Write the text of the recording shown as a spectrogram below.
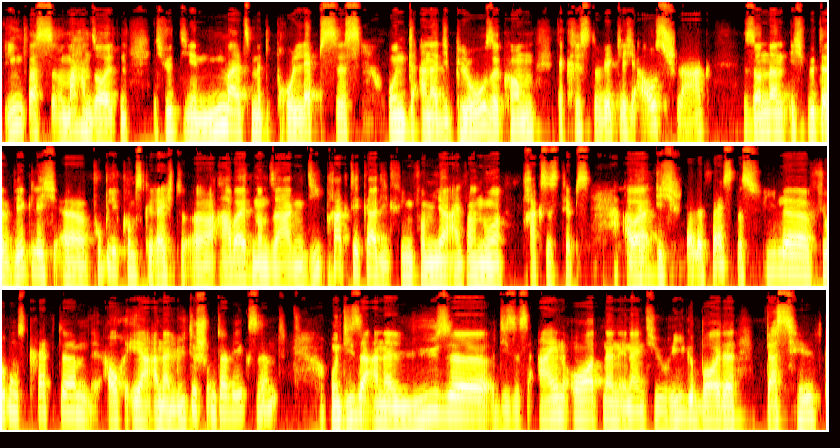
irgendwas machen sollten, ich würde dir niemals mit Prolepsis und Anadiplose kommen. Da kriegst du wirklich Ausschlag, sondern ich würde da wirklich äh, publikumsgerecht äh, arbeiten und sagen, die Praktiker, die kriegen von mir einfach nur Praxistipps. Aber okay. ich stelle fest, dass viele Führungskräfte auch eher analytisch unterwegs sind und diese Analyse, dieses Einordnen in ein Theoriegebäude, das hilft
